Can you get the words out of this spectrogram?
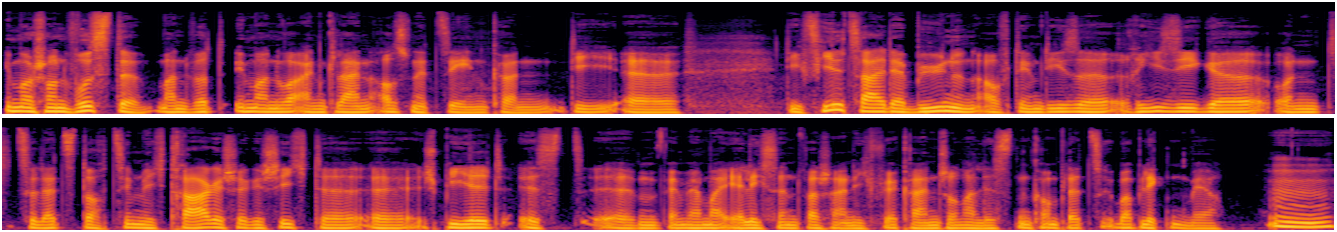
immer schon wusste, man wird immer nur einen kleinen Ausschnitt sehen können. Die äh, die Vielzahl der Bühnen, auf dem diese riesige und zuletzt doch ziemlich tragische Geschichte äh, spielt, ist, äh, wenn wir mal ehrlich sind, wahrscheinlich für keinen Journalisten komplett zu überblicken mehr. Mhm.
